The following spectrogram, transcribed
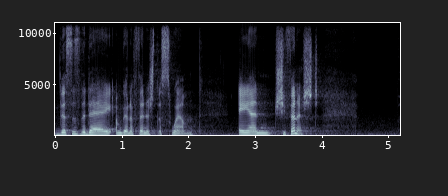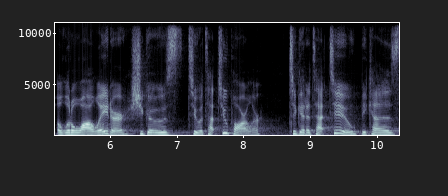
this is the day I'm going to finish the swim. And she finished. A little while later, she goes to a tattoo parlor to get a tattoo because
